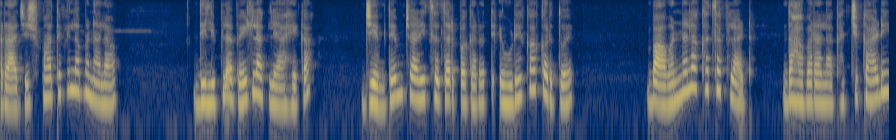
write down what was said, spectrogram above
राजेश माधवीला म्हणाला दिलीपला वेळ लागले आहे का? जेमतेम चाळीस हजार पगारात एवढे का करतोय? बावन्न लाखाचा फ्लॅट दहा बारा लाखाची गाडी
